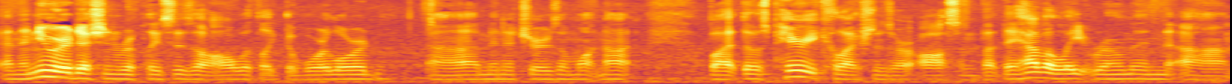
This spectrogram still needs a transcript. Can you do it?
and the newer edition replaces all with like the Warlord uh, miniatures and whatnot. But those Perry collections are awesome. But they have a late Roman um,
